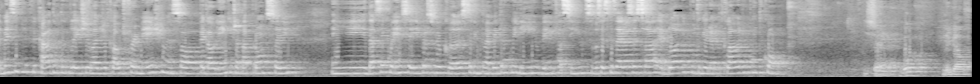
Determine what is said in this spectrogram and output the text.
É bem simplificado, um template lá de CloudFormation, é só pegar o link, já está pronto isso aí. E dar sequência aí para subir o cluster, então é bem tranquilinho, bem facinho. Se vocês quiserem acessar, é blog.getupcloud.com. Isso aí, boa. Legal.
